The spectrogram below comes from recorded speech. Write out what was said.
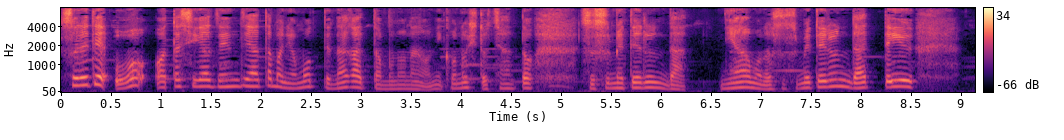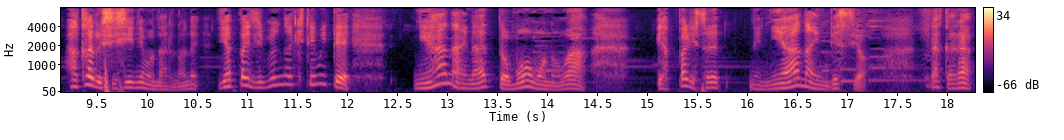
それで、お、私が全然頭に思ってなかったものなのに、この人ちゃんと進めてるんだ、似合うもの進めてるんだっていう、測る指針にもなるのね。やっぱり自分が着てみて、似合わないなと思うものは、やっぱりそれ、ね、似合わないんですよ。だから、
